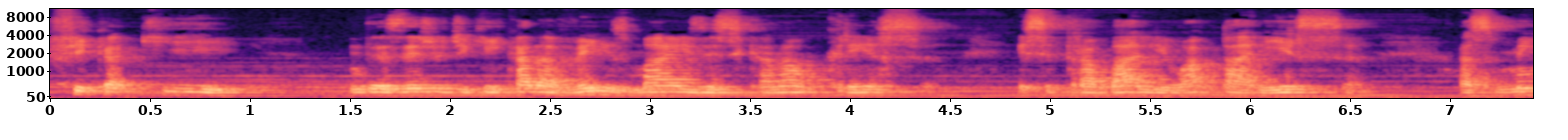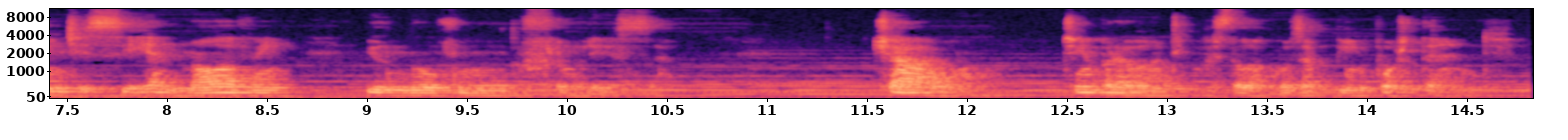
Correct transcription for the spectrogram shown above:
fica aqui um desejo de que cada vez mais esse canal cresça, esse trabalho apareça, as mentes se renovem e o novo mundo floresça. Tchau, ti avanti, questa é uma coisa bem importante.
